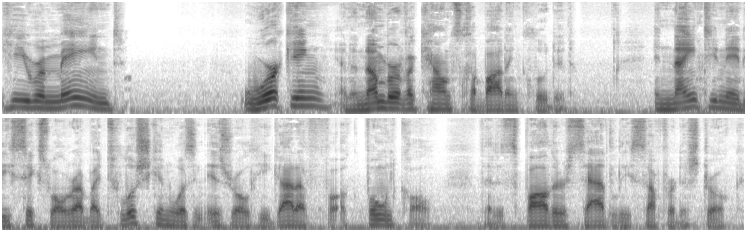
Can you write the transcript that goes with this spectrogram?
he remained working in a number of accounts, Chabad included. In 1986, while Rabbi Telushkin was in Israel, he got a phone call that his father sadly suffered a stroke.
